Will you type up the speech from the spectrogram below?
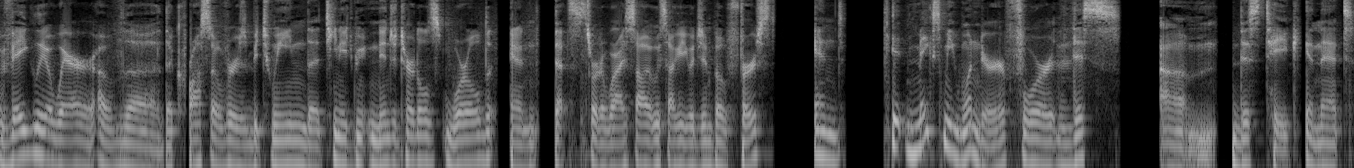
vaguely aware of the the crossovers between the Teenage Mutant Ninja Turtles world, and that's sort of where I saw Usagi Yojimbo first. And it makes me wonder for this um this take in that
